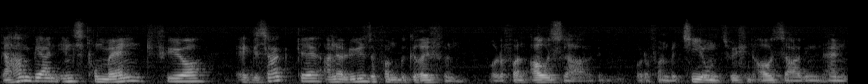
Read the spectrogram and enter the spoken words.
Da haben wir ein Instrument für exakte Analyse von Begriffen oder von Aussagen oder von Beziehungen zwischen Aussagen in einem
